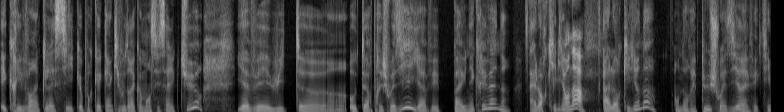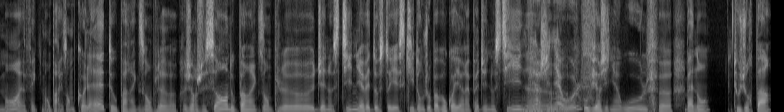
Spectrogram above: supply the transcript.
écrivain classique pour quelqu'un qui voudrait commencer sa lecture. Il y avait huit euh, auteurs préchoisis, il n'y avait pas une écrivaine, Alors qu'il y en a. alors qu'il y en a. on aurait pu choisir effectivement, effectivement par exemple Colette ou par exemple euh, George Sand ou par exemple euh, Jane Austen. Il y avait Dostoïevski, donc je vois pas pourquoi il y aurait pas Jane Austen. euh, Virginia Woolf. Ou Virginia Woolf. euh, bah non, toujours pas.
